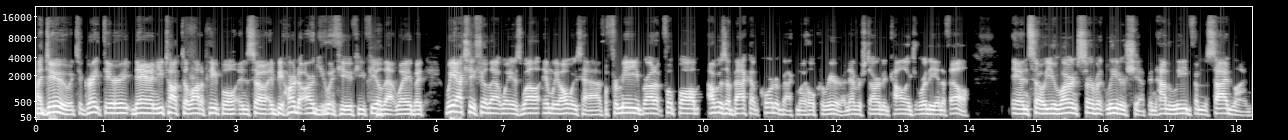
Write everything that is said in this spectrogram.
I do. It's a great theory. Dan, you talk to a lot of people. And so it'd be hard to argue with you if you feel that way. But we actually feel that way as well, and we always have. For me, you brought up football. I was a backup quarterback my whole career. I never started college or the NFL. And so you learn servant leadership and how to lead from the sideline.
